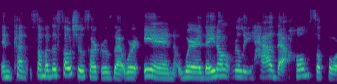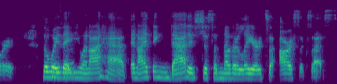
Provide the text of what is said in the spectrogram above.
in kind of some of the social circles that we're in where they don't really have that home support the way mm-hmm. that you and I have. And I think that is just another layer to our success.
